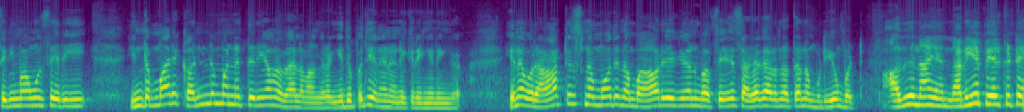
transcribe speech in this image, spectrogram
சினிமாவும் சரி இந்த மாதிரி கண்ணு மண்ணு தெரியாம வேலை வாங்குறாங்க. இதை பத்தி என்ன நினைக்கிறீங்க நீங்க? ஏன்னா ஒரு ஆர்டிஸ்ட்னும் போது நம்ம ஆரோக்கியம் நம்ம ஃபேஸ் அழகா இருந்தா தானே முடியும் பட் அது நான் என் நிறைய பேர்கிட்ட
